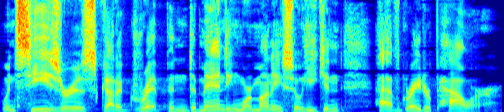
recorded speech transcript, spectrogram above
when Caesar has got a grip and demanding more money so he can have greater power,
